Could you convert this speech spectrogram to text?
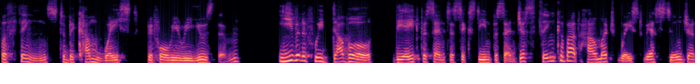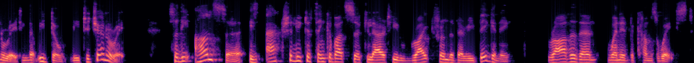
for things to become waste before we reuse them, even if we double the 8% to 16%, just think about how much waste we are still generating that we don't need to generate. So the answer is actually to think about circularity right from the very beginning rather than when it becomes waste.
